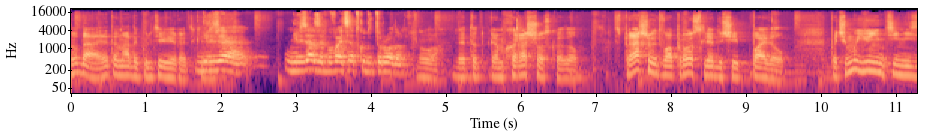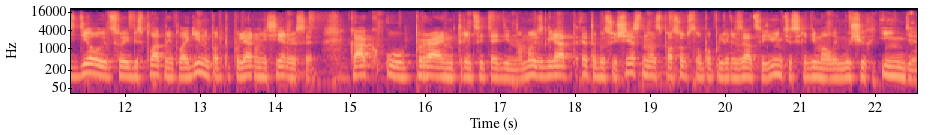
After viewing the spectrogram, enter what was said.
Ну да, это надо культивировать. Нельзя, нельзя забывать, откуда ты родом. О, это прям хорошо сказал. Спрашивает вопрос следующий Павел. Почему Unity не сделают свои бесплатные плагины под популярные сервисы, как у Prime 31? На мой взгляд, это бы существенно способствовало популяризации Unity среди малоимущих инди.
